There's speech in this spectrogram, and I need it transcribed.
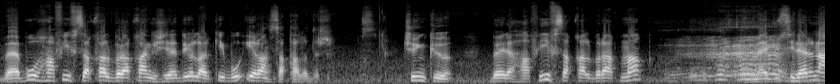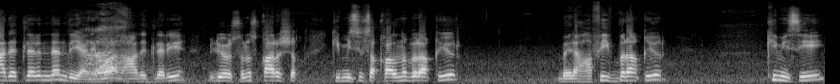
Ve bu hafif sakal bırakan kişiler diyorlar ki bu İran sakalıdır. Çünkü böyle hafif sakal bırakmak mecusilerin adetlerindendi yani. Bazı adetleri biliyorsunuz karışık. Kimisi sakalını bırakıyor. Böyle hafif bırakıyor. Kimisi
